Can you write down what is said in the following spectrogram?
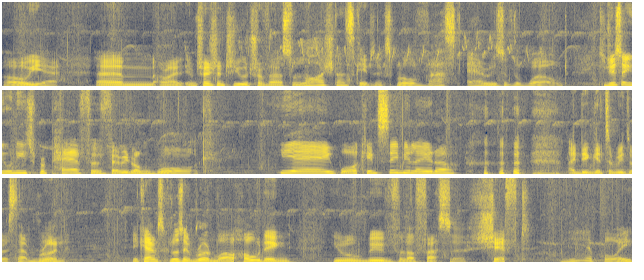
Oh yeah. Um, alright, in Treasure Hunter you will traverse large landscapes and explore vast areas of the world. To do so you will need to prepare for a very long walk Yay, walking simulator. I didn't get to of that. Run. Character can also run while holding. You will move a lot faster. Shift. Yeah, boy.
